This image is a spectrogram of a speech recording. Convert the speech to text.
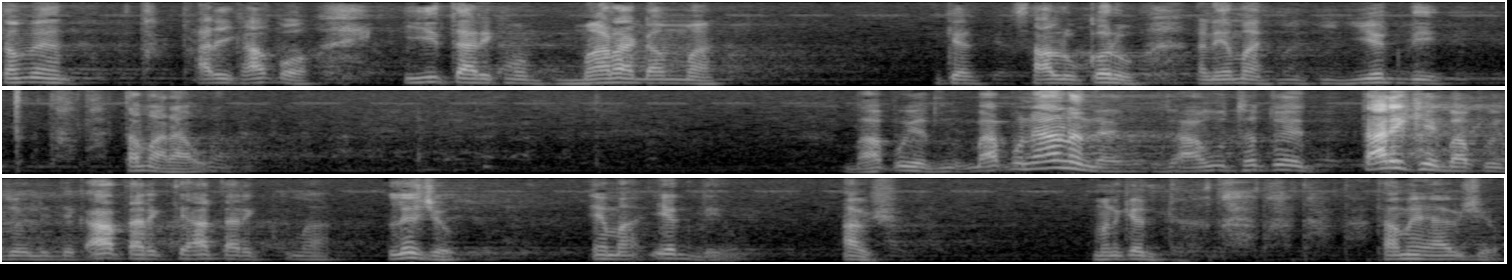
તમે તારીખ આપો. એ તારીખમાં મારા ગામમાં કે ચાલુ કરું અને એમાં એક દી તમારે આવવાનું. બાપુએ, બાપુને આનંદ આવ્યો. આવું થતું હોય, તારીખે બાપુએ જોઈ લીધી કે આ તારીખથી આ તારીખમાં લેજો. એમાં એક દી આવશો. મને કે તમે આવશો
